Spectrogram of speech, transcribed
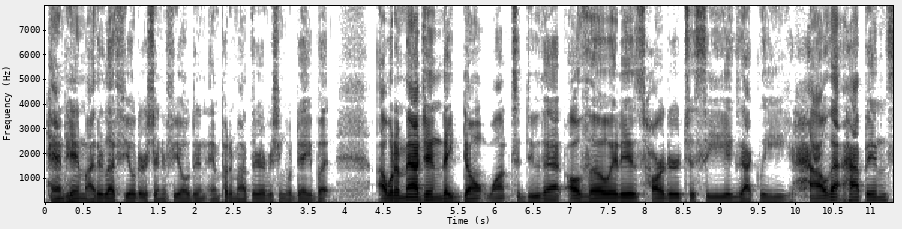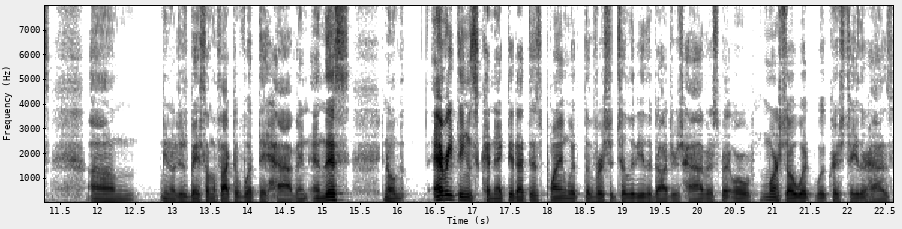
hand him either left field or center field and, and put him out there every single day. But I would imagine they don't want to do that, although it is harder to see exactly how that happens. Um, you know, just based on the fact of what they have. And and this, you know, everything's connected at this point with the versatility the Dodgers have, or more so what, what Chris Taylor has.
